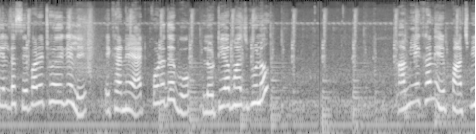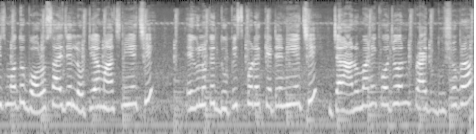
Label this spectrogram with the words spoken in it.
তেলটা সেপারেট হয়ে গেলে, এখানে অ্যাড করে দেব লটিয়া মাছগুলো। আমি এখানে পাঁচ পিস মতো বড় সাইজের লটিয়া মাছ নিয়েছি। এগুলোকে দু পিস করে কেটে নিয়েছি, যার আনুমানিক ওজন প্রায় দুশো গ্রাম।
